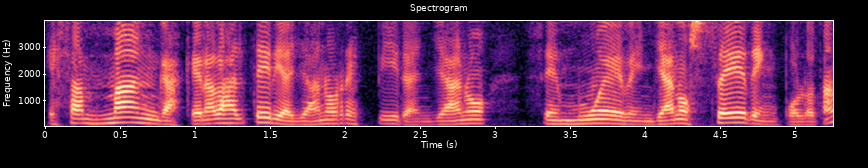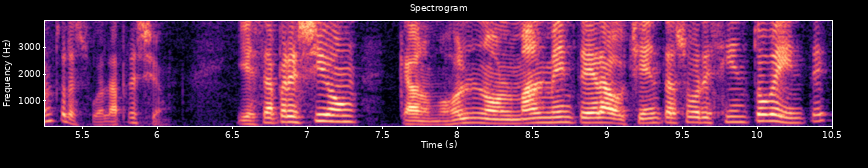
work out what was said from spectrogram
esas mangas que eran las arterias ya no respiran, ya no se mueven, ya no ceden, por lo tanto le sube la presión. Y esa presión, que a lo mejor normalmente era 80 sobre 120,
